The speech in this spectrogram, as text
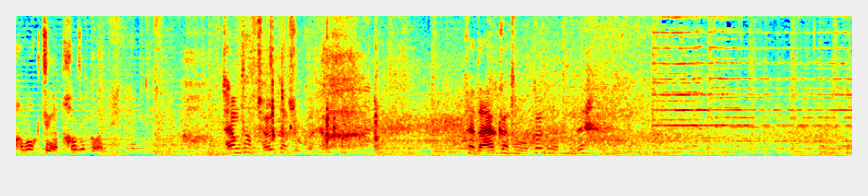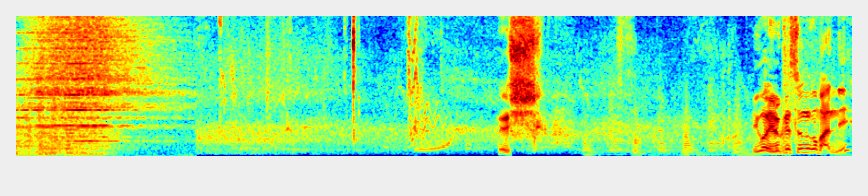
허벅지가 터질 것 같아. 잘못하면 저혈당 올 거야. 그냥 나 약간 더 못 갈 것 같은데? 으씨. 이거 이렇게 쓰는 거 맞니?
